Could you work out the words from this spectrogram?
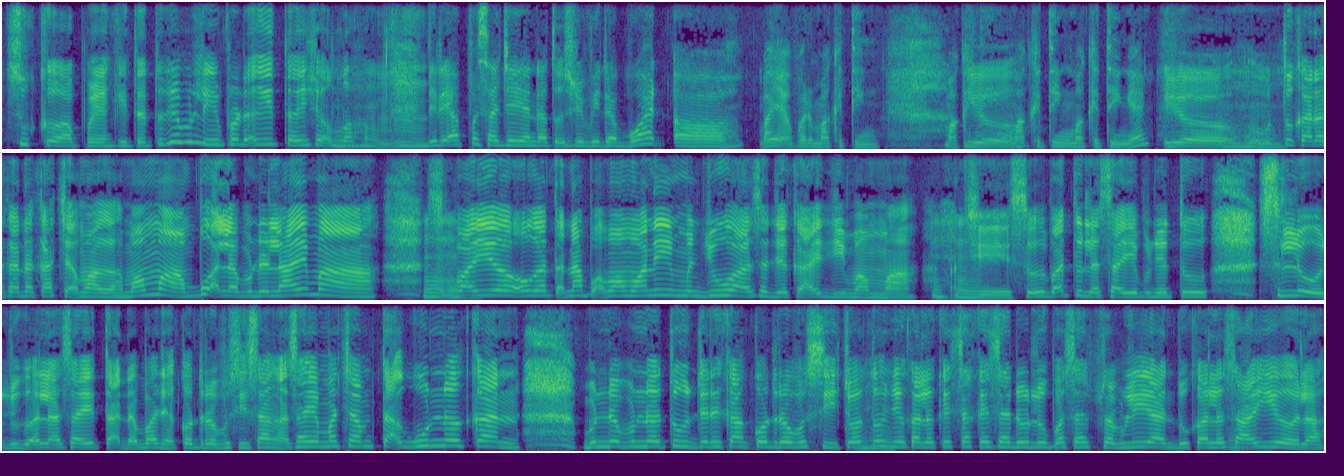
suka apa yang kita tu, dia beli produk kita insyaAllah. Mhm. Mm-hmm. Jadi apa saja yang Datuk Sri Vida buat uh, banyak pada marketing. Marketing, Ya. marketing, marketing eh. Ya, mm-hmm. tu kadang-kadang kacak marah. Mama, buatlah benda lain mah. Mm-hmm. Supaya orang tak nampak mama ni menjual saja kat IG mama. Mm-hmm. Cik, so sebab itulah saya punya tu slow jugalah. Saya tak ada banyak kontroversi sangat. Saya macam tak gunakan benda-benda tu jadikan kontroversi. Contohnya mm-hmm. kalau kisah-kisah dulu pasal pembelian tu kalau mm-hmm. saya lah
